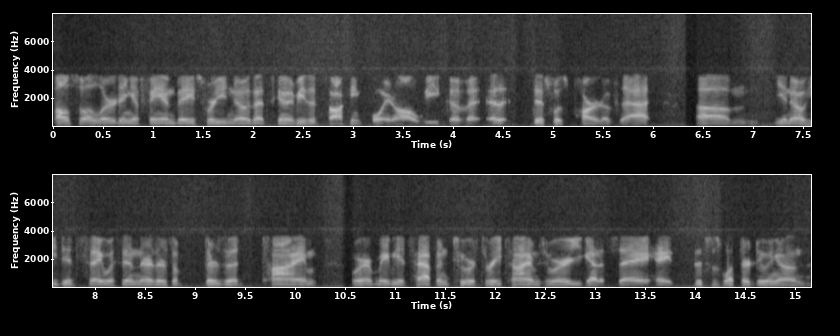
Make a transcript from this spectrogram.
also alerting a fan base where you know that's going to be the talking point all week of it. Uh, this was part of that. Um, you know, he did say within there, there's a there's a time where maybe it's happened two or three times where you got to say, hey, this is what they're doing on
